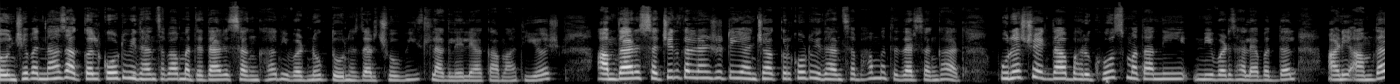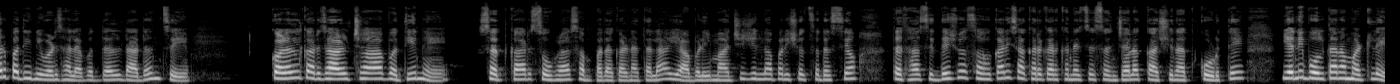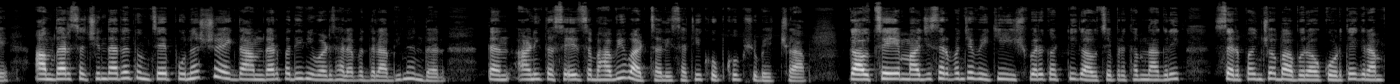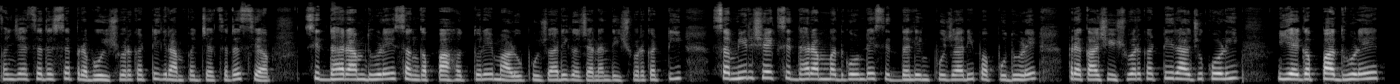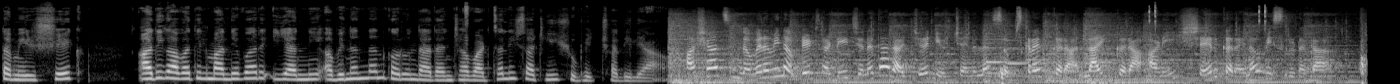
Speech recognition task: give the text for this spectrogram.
दोनशे पन्नास अक्कलकोट विधानसभा मतदारसंघ निवडणूक दोन हजार चोवीस लागलेल्या कामात यश. आमदार सचिन कल्याण शेट्टी यांच्या अक्कलकोट विधानसभा मतदारसंघात पुनश्च एकदा भरघोस मतांनी निवड झाल्याबद्दल आणि आमदारपदी निवड झाल्याबद्दल दादांचे कळल कर्जाळच्या वतीने सत्कार सोहळा संपन्न करण्यात आला. यावेळी माजी जिल्हा परिषद सदस्य तथा सिद्धेश्वर सहकारी साखर कारखान्याचे संचालक काशीनाथ कोडते यांनी बोलताना म्हटले आमदार सचिनदादा तुमचे पुनश्च एकदा आमदारपदी निवड झाल्याबद्दल अभिनंदन. त्यां- आणि तसेच भावी वाटचालीसाठी खूप खूप शुभेच्छा. गावचे माजी सरपंच विकी ईश्वर कट्टी गावचे प्रथम नागरिक सरपंच बाबूराव कोडते ग्रामपंचायत सदस्य प्रभू ईश्वर कट्टी ग्रामपंचायत सदस्य सिद्धाराम धुळे संगप्पा हत्तुरे माळू पुजारी गजानंद ईश्वर कट्टी समीर शेख सिद्धाराम मदगोंडे सिद्धलिंग पुजारी पप्पू धुळे प्रकाश ईश्वर कट्टी राजू कोळी येगप्पा धुळे तमीर शेख आदी गावातील मान्यवर यांनी अभिनंदन करून दादांच्या वाटचालीसाठी शुभेच्छा दिल्या. अशाच नवनवीन अपडेटसाठी जनता राज्य न्यूज चॅनलला सबस्क्राईब करा लाईक करा आणि शेअर करायला विसरू नका.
